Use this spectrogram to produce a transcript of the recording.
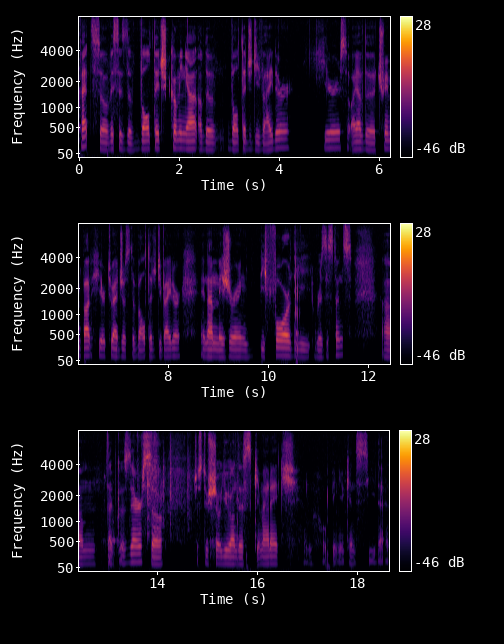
FET. So this is the voltage coming out of the voltage divider here. So I have the trim pot here to adjust the voltage divider and I'm measuring before the resistance um, that goes there. So just to show you on the schematic, I'm hoping you can see that.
